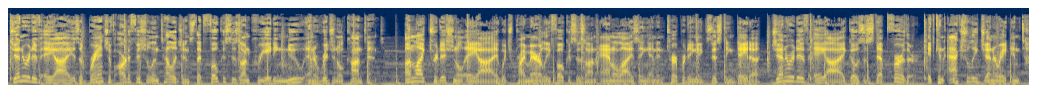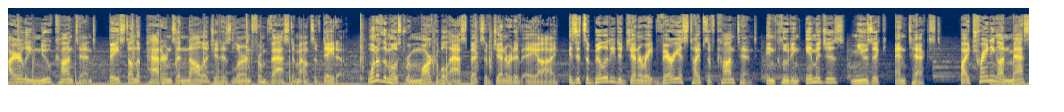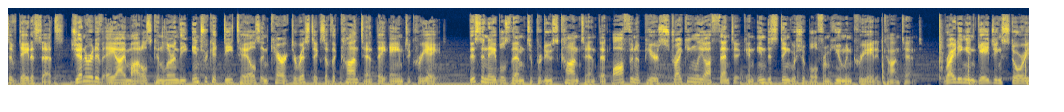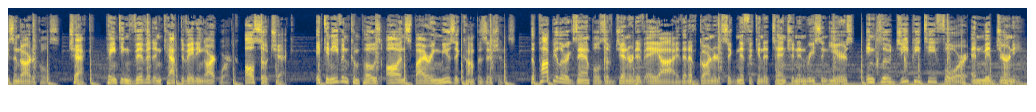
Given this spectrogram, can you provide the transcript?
Generative AI is a branch of artificial intelligence that focuses on creating new and original content. Unlike traditional AI, which primarily focuses on analyzing and interpreting existing data, generative AI goes a step further. It can actually generate entirely new content based on the patterns and knowledge it has learned from vast amounts of data. One of the most remarkable aspects of generative AI is its ability to generate various types of content, including images, music, and text. By training on massive datasets, generative AI models can learn the intricate details and characteristics of the content they aim to create. This enables them to produce content that often appears strikingly authentic and indistinguishable from human-created content. Writing engaging stories and articles, check. Painting vivid and captivating artwork, also check. It can even compose awe-inspiring music compositions. The popular examples of generative AI that have garnered significant attention in recent years include GPT-4 and Midjourney.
